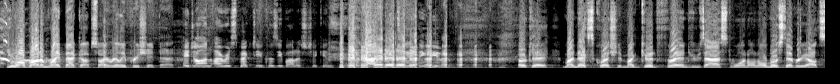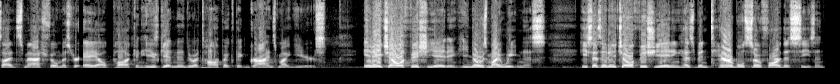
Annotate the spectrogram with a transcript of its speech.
you all brought him right back up. So I really appreciate that. Hey, John, I respect you because you bought us chicken. if that means anything to you. Okay, my next question. My good friend who's asked one on almost every outside Smashville, Mr. AL Puck, and he's getting into a topic that grinds my gears. NHL officiating. He knows my weakness. He says NHL officiating has been terrible so far this season.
